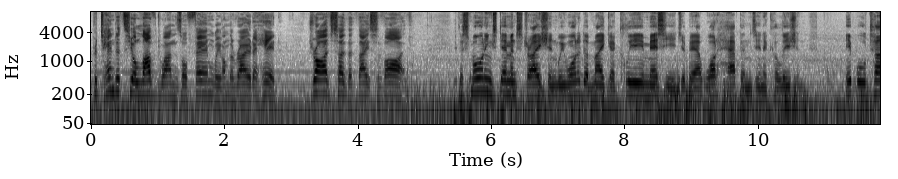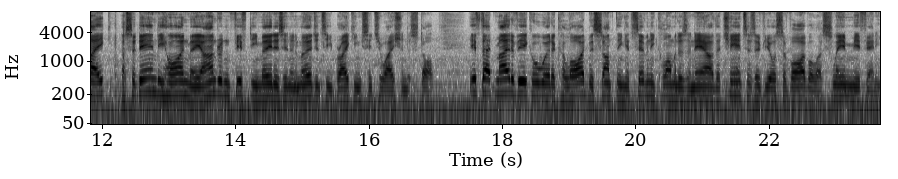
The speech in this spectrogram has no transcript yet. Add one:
pretend it's your loved ones or family on the road ahead. Drive so that they survive. This morning's demonstration, we wanted to make a clear message about what happens in a collision. It will take a sedan behind me 150 metres in an emergency braking situation to stop. If that motor vehicle were to collide with something at 70 kilometres an hour, the chances of your survival are slim, if any.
